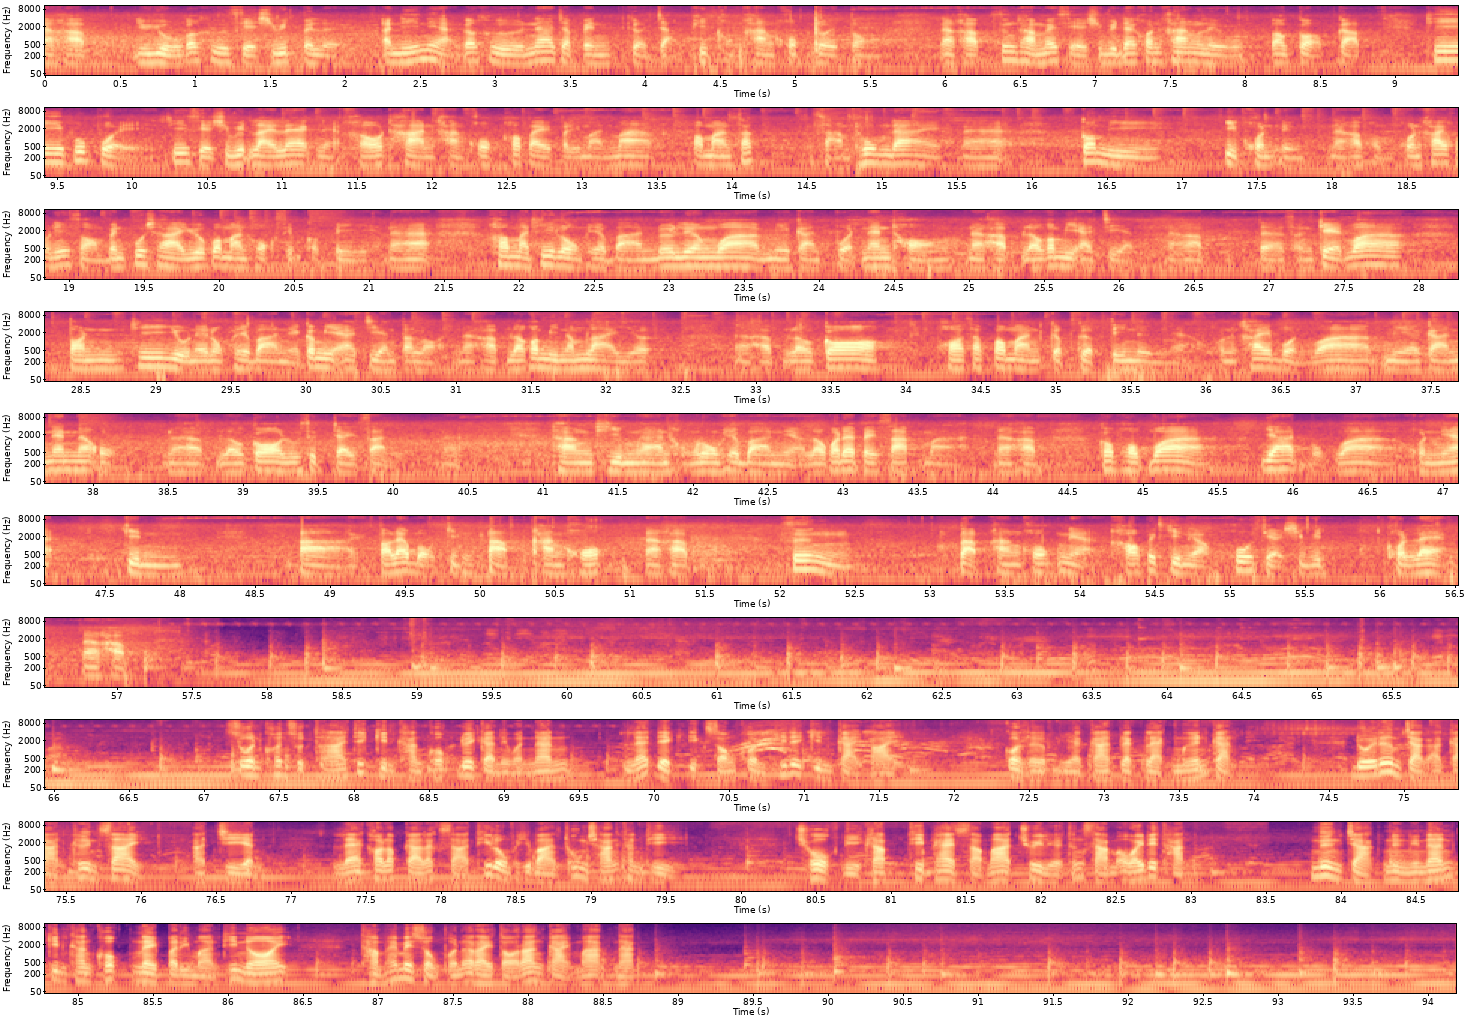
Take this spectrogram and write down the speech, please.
นะครับ อยู่ๆก็คือเสียชีวิตไปเลย อันนี้เนี่ยก็คือน่าจะเป็นเกิดจากพิษของคางคกโดยตรง นะครับซึ่งทำให้เสียชีวิตได้ค่อนข้างเร็ว ประกอบกับที่ผู้ป่วยที่เสียชีวิตรายแรกเนี่ยเขาทานคางคกเข้าไปปริมาณมาก ประมาณสัก3ามทุ่มได้นะฮะก็มีอีกคนหนึ่งนะครับผมคนไข้คนที่ 2 เป็นผู้ชายอายุประมาณ 60 กว่าปีนะฮะเข้ามาที่โรงพยาบาลด้วยเรื่องว่ามีการปวดแน่นท้องนะครับแล้วก็มีอาเจียนนะครับ แต่สังเกตว่าตอนที่อยู่ในโรงพยาบาลเนี่ยก็มีอาเจียนตลอดนะครับแล้วก็มีน้ำลายเยอะนะครับแล้วก็ พอสักประมาณเกือบเกือบตีหนึ่งเนี่ยคนไข้บ่นว่ามีอาการแน่นหน้าอกนะครับแล้วก็รู้สึกใจสั่นนะทางทีมงานของโรงพยาบาลเนี่ยเราก็ได้ไปซักมานะครับ ก็พบว่าญาติบอกว่าคนนี้กินอตอนแรกบอกกินตับคางคกนะครับ ซึ่งตับคางคกเนี่ยเขาไปกินกับผู้เสียชีวิตคนแรกนะครับ ส่วนคนสุดท้ายที่กินคางคกด้วยกันในวันนั้น และเด็กอีกสองคนที่ได้กินไก่ไป ก็เริ่มมีอาการแปลกๆเหมือนกัน โดยเริ่มจากอาการคลื่นไส้ อาเจียน และเข้ารับการรักษาที่โรงพยาบาลทุ่งช้างทันที โชคดีครับที่แพทย์สามารถช่วยเหลือทั้ง 3 เอาไว้ได้ทัน เนื่องจากหนึ่งในนั้นกินคางคกในปริมาณที่น้อยทำให้ไม่ส่งผลอะไรต่อร่างกายมากนัก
